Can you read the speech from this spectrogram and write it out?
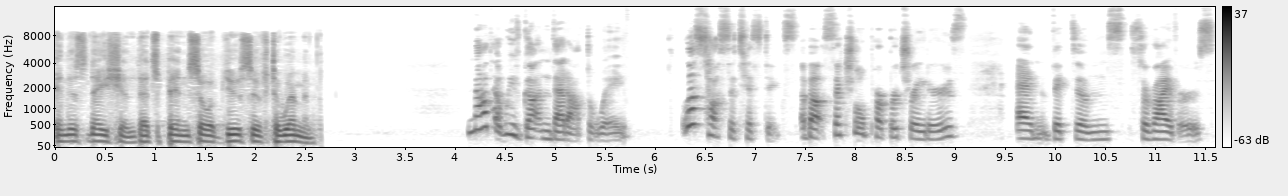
in this nation that's been so abusive to women. Now that we've gotten that out the way, let's talk statistics about sexual perpetrators and victims, survivors,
